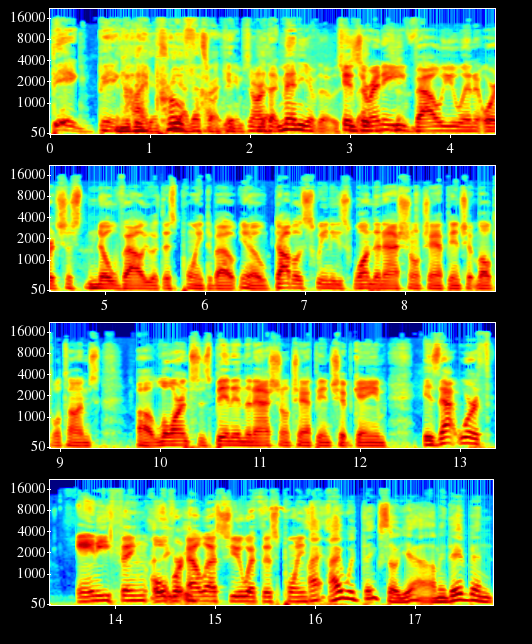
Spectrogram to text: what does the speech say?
big, big, the big high games. Yeah, profile that's right. games. There aren't Yeah. that many of those. Is there that. any value in it, or it's just no value at this point? About you know, Dabo Swinney's won the national championship multiple times. Uh, Lawrence has been in the national championship game. Is that worth anything over LSU at this point? I, I would think so. Yeah, I mean they've been.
